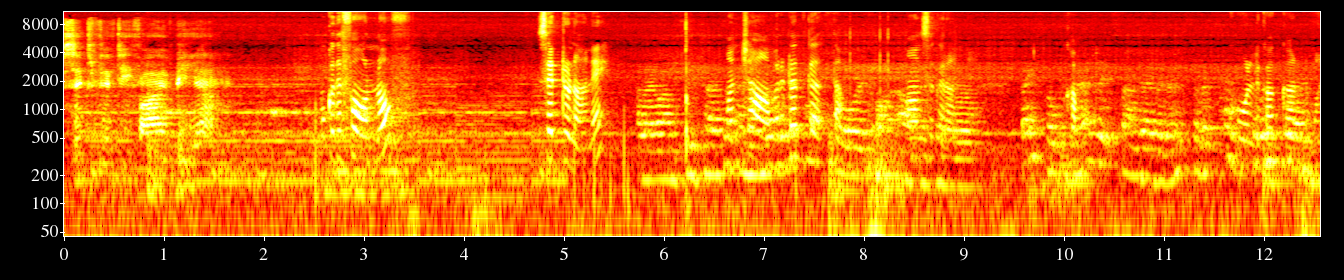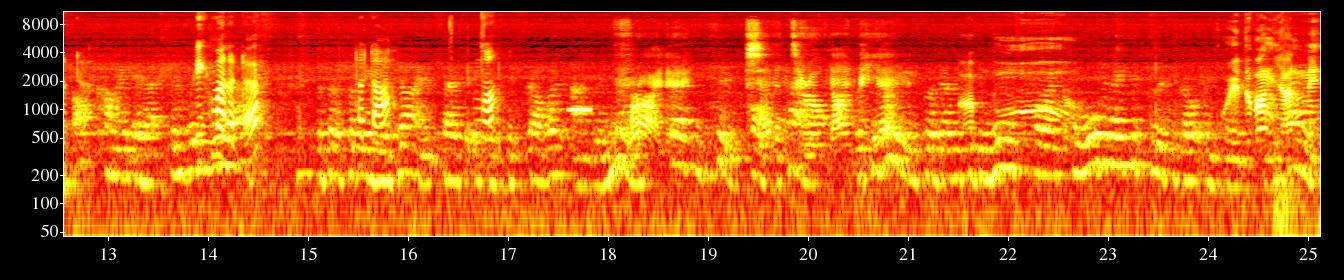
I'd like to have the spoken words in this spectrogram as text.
6:55 p.m. මොකද ෆෝන් ඔෆ් සෙට් වුණානේ. මං චාමරටත් ගත්තා. මාංශ කරන්න. කමට කෝල් එකක් ගන්න මට. ඉක්මනට. ටටා. ආ Friday, 7:09 p.m. කොහෙද බං යන්නේ?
